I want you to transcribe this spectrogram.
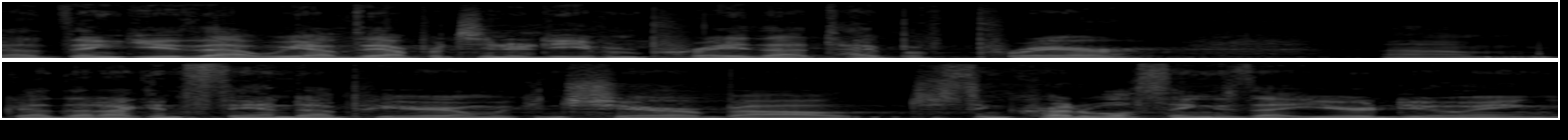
God, thank you that we have the opportunity to even pray that type of prayer. Um, God, that I can stand up here and we can share about just incredible things that you're doing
